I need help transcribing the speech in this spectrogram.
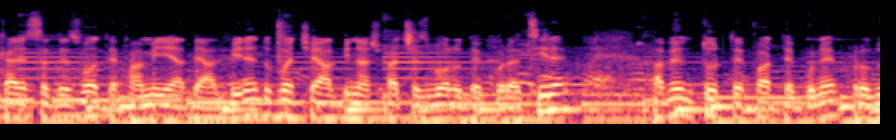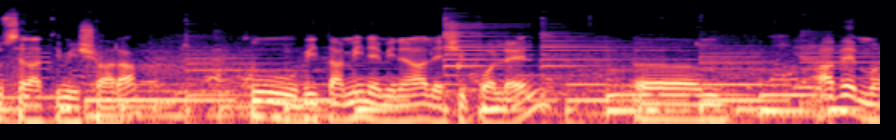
care să dezvolte familia de albine. După ce albina își face zborul de curățire, avem turte foarte bune produse la Timișoara cu vitamine, minerale și polen. Ehm, avem uh,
